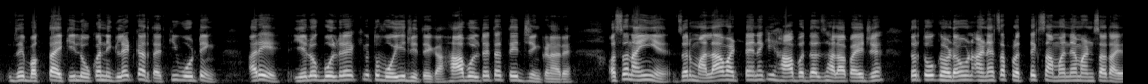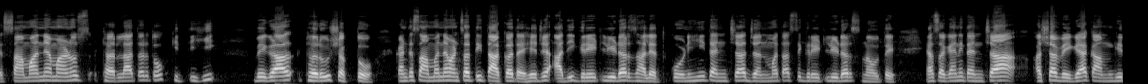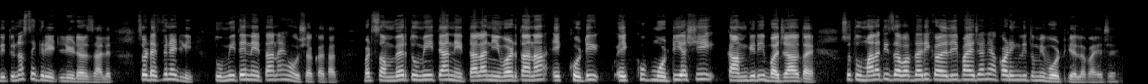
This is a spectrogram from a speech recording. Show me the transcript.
जे बघताय की लोक निग्लेक्ट करतायत की वोटिंग अरे ये लोक बोल रहे की तो वही जितेगा. हा बोलतोय तर तेच जिंकणार आहे. असं नाही आहे जर मला वाटतंय ना की हा बदल झाला पाहिजे तर तो घडवून आणण्याचा प्रत्येक सामान्य माणसात आहे. सामान्य माणूस ठरला तर तो कितीही वेगळा ठरवू शकतो. कारण त्या सामान्य माणसात ती ताकद आहे. हे जे आधी ग्रेट लीडर झालेत कोणीही त्यांच्या जन्मताच ते ग्रेट लीडर्स नव्हते. या सगळ्यांनी त्यांच्या अशा वेगळ्या कामगिरीतूनच ते ग्रेट लीडर झालेत. सो डेफिनेटली तुम्ही ते नेता नाही होऊ शकत आहात. बट समवेअर तुम्ही त्या नेत्याला निवडताना एक खोटी एक खूप मोठी अशी कामगिरी बजावताय. सो तुम्हाला ती जबाबदारी कळली पाहिजे आणि अकॉर्डिंगली तुम्ही वोट केलं पाहिजे.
